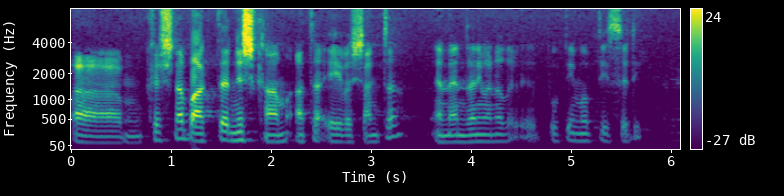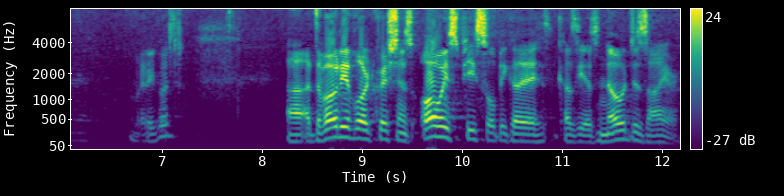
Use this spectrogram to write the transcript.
Um, Krishna Bhakta Nishkam Ata Eva Shanta. And then does anyone know the Bhukti Mukti Siddhi? Very good. Uh, a devotee of Lord Krishna is always peaceful because, because he has no desire,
